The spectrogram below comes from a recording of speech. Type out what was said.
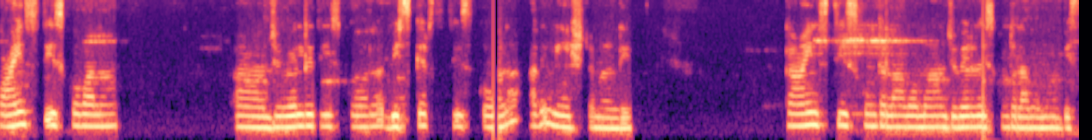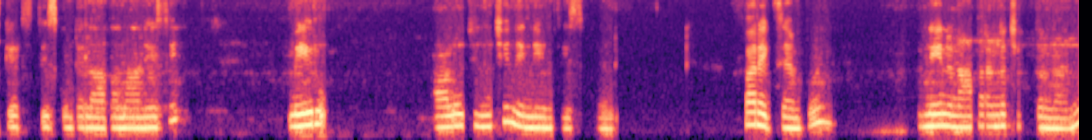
కాయిన్స్ తీసుకోవాలా? జ్యువెలరీ తీసుకోవాలా? బిస్కెట్స్ తీసుకోవాలా? అది మీ ఇష్టం అండి కాయిన్స్ తీసుకుంటే లాభమా? జ్యువెలరీ తీసుకుంటే లాభమా? బిస్కెట్స్ తీసుకుంటే లాభమా? అనేసి మీరు ఆలోచించి నిర్ణయం తీసుకోండి. ఫర్ ఎగ్జాంపుల్ నేను నా పరంగా చెప్తున్నాను.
